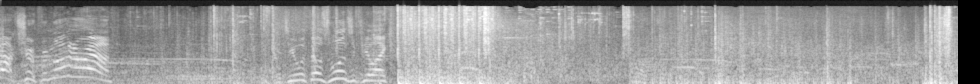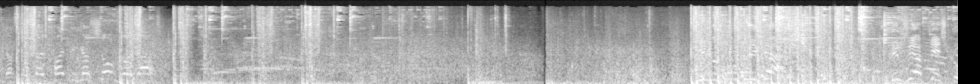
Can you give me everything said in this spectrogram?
Enemy shock trooper moving around. You deal with those wounds if you like. Das ist ein feindlicher Sturmsoldat! Держи аптечку!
